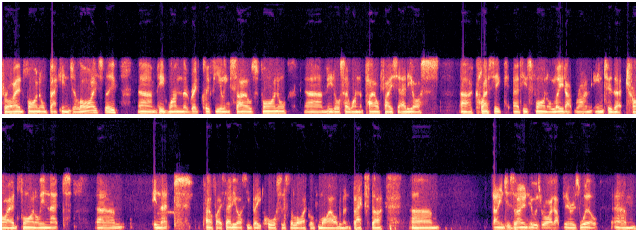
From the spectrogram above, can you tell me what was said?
Triad final back in July, Steve. Um, he'd won the Redcliffe Yearling Sales final. Um, he'd also won the Paleface Adios uh, Classic at his final lead up run into that Triad final. In that, um, in that Paleface Adios, he beat horses the like of My Ultimate Baxter. Um, Danger Zone, who was right up there as well. Um,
